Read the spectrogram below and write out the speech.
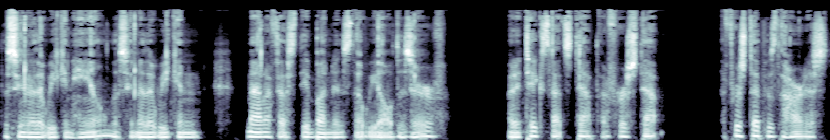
the sooner that we can heal, the sooner that we can manifest the abundance that we all deserve. But it takes that step, that first step. The first step is the hardest.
